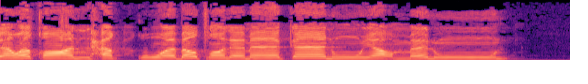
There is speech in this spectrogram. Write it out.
فَوَقَعَ الْحَقُّ وَبَطَلَ مَا كَانُوا يَعْمَلُونَ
